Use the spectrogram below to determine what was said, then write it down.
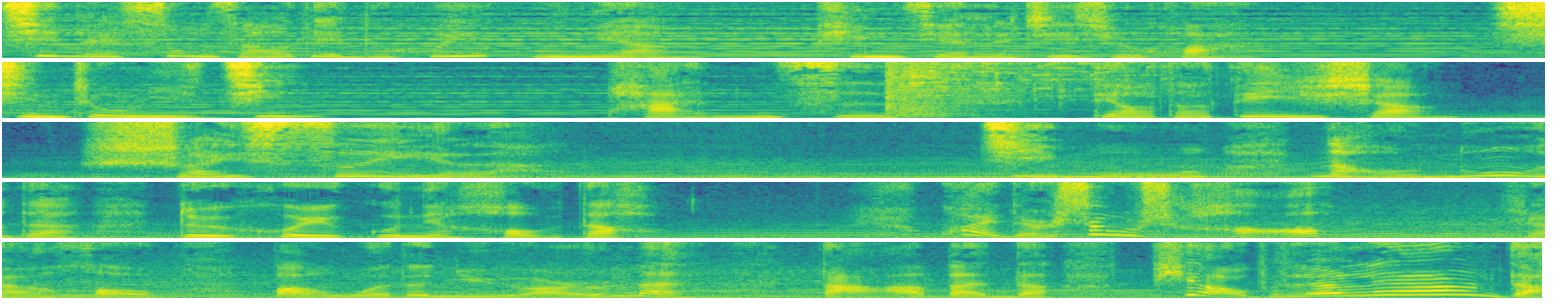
进来送早点的灰姑娘听见了这句话，心中一惊，盘子掉到地上，摔碎了。继母恼怒地对灰姑娘吼道：“快点收拾好，然后帮我的女儿们打扮得漂漂亮亮的。”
